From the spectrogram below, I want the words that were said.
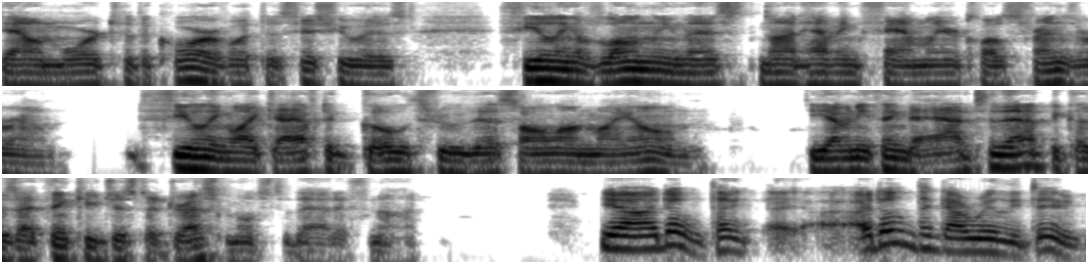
down more to the core of what this issue is, feeling of loneliness, not having family or close friends around, feeling like I have to go through this all on my own. Do you have anything to add to that? Because I think you just addressed most of that, if not. Yeah, I don't think I don't think I really do.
